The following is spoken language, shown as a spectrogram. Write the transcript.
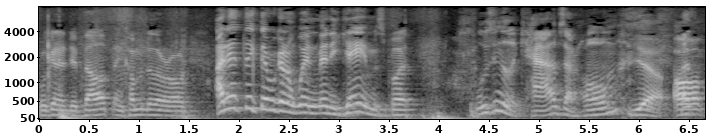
were going to develop and come into their own. I didn't think they were going to win many games, but losing to the Cavs at home, Yeah, um,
